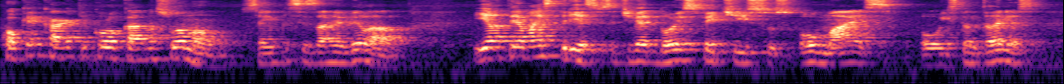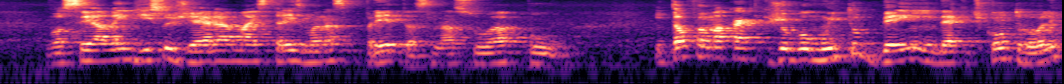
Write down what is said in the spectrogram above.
qualquer carta e colocar na sua mão, sem precisar revelá-la. E ela tem a maestria, se você tiver dois feitiços ou mais, ou instantâneas, você além disso gera mais 3 manas pretas na sua pool. Então foi uma carta que jogou muito bem em deck de controle.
